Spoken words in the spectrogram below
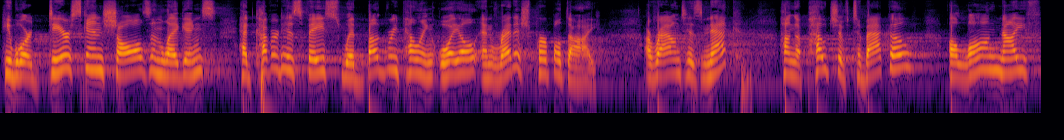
He wore deerskin shawls and leggings, had covered his face with bug repelling oil and reddish purple dye. Around his neck hung a pouch of tobacco, a long knife,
